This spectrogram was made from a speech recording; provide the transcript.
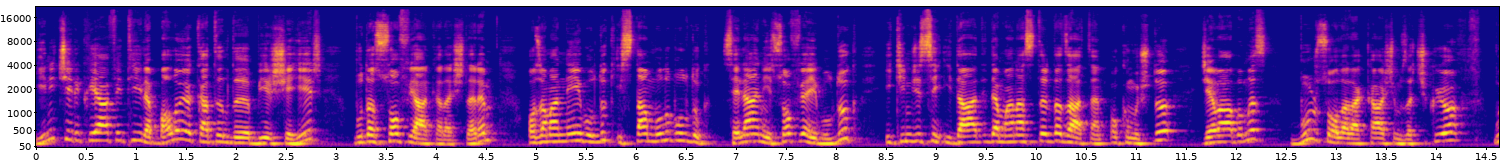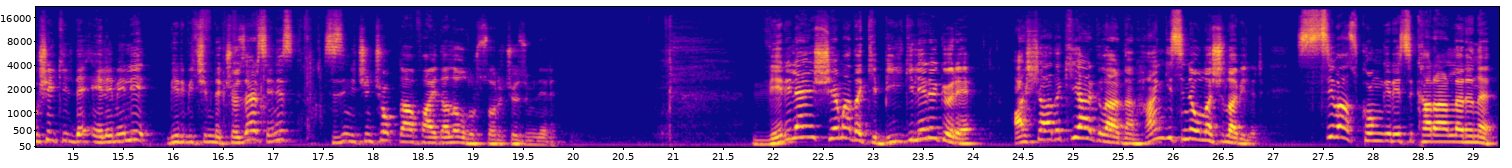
Yeniçeri kıyafetiyle baloya katıldığı bir şehir. Bu da Sofya arkadaşlarım. O zaman neyi bulduk? İstanbul'u bulduk. Selanik'i, Sofya'yı bulduk. İkincisi İdadi'de Manastır'da zaten okumuştu. Cevabımız Bursa olarak karşımıza çıkıyor. Bu şekilde elemeli bir biçimde çözerseniz sizin için çok daha faydalı olur soru çözümleri. Verilen şemadaki bilgilere göre aşağıdaki yargılardan hangisine ulaşılabilir? Sivas Kongresi kararlarını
